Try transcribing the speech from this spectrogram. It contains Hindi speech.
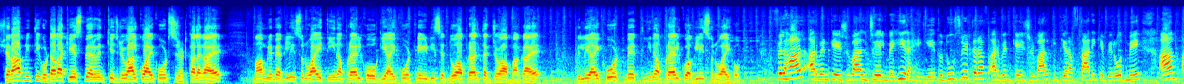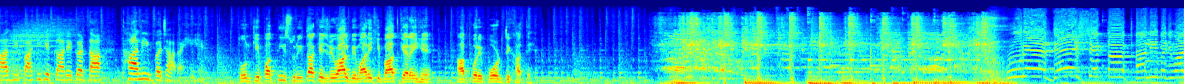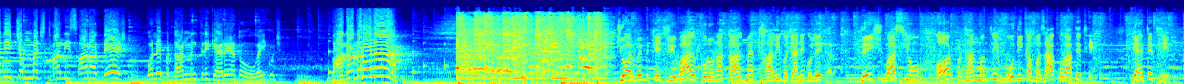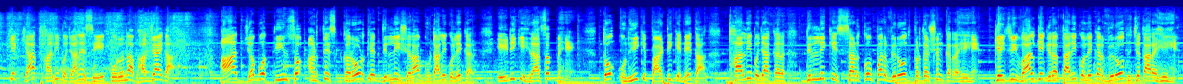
शराब नीति घोटाला केस में अरविंद केजरीवाल को हाईकोर्ट से झटका लगा है। मामले में अगली सुनवाई 3 अप्रैल को होगी। हाईकोर्ट ने ईडी से 2 अप्रैल तक जवाब मांगा है। दिल्ली हाईकोर्ट में 3 अप्रैल को अगली सुनवाई होगी। फ़िलहाल अरविंद केजरीवाल जेल में ही रहेंगे। तो दूसरी तरफ़ अरविंद केजरीवाल की गिरफ्तारी के विरोध में आम आदमी पार्टी के कार्यकर्ता थाली बजा रहे हैं। तो उनकी पत्नी सुनीता केजरीवाल बीमारी की बात कह रही हैं। आपको रिपोर्ट दिखाते हैं। चम्मच थाली सारा देश। बोले, प्रधानमंत्री कह रहे हैं तो होगा ही कुछ। भागा करो ना। जो अरविंद केजरीवाल कोरोना काल में थाली बजाने को लेकर देशवासियों और प्रधानमंत्री मोदी का मज़ाक उड़ाते थे, कहते थे कि क्या थाली बजाने से कोरोना भाग जाएगा? आज जब वो 338 करोड़ के दिल्ली शराब घोटाले को लेकर ईडी की हिरासत में हैं, तो उन्हीं की पार्टी के नेता थाली बजाकर दिल्ली की सड़कों पर विरोध प्रदर्शन कर रहे हैं। केजरीवाल के गिरफ्तारी को लेकर विरोध जता रहे हैं।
